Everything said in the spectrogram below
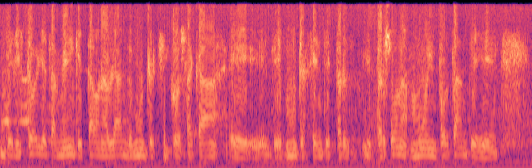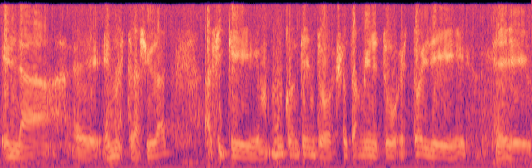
la historia también que estaban hablando muchos chicos acá, de mucha gente, personas muy importantes en, la en nuestra ciudad. Así que muy contento. Yo también estoy de,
